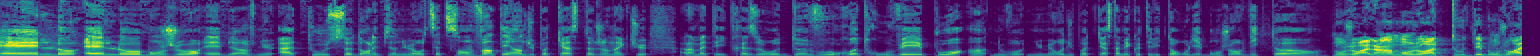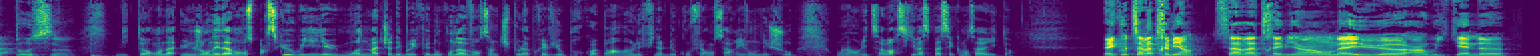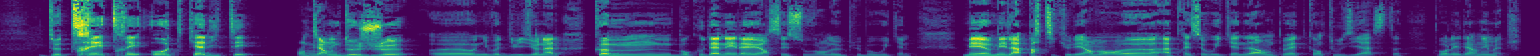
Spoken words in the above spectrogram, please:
Hello, hello, bonjour et bienvenue à tous dans l'épisode numéro 721 du podcast Jean Actu. Alain Mattei, très heureux de vous retrouver pour un nouveau numéro du podcast. À mes côtés, Victor Roulier. Bonjour Victor. Bonjour Alain, bonjour à toutes et bonjour à tous. Victor, on a une journée d'avance parce que oui, il y a eu moins de matchs à débriefer, donc on avance un petit peu la preview, pourquoi pas. hein. les finales de conférence arrivent, on est chaud. On a envie de savoir ce qui va se passer. Comment ça va Victor? Bah, écoute, ça va très bien, ça va très bien. On a eu euh, un week-end euh, de très très haute qualité en Mhm. termes de jeu euh, au niveau de divisional. Comme beaucoup d'années d'ailleurs, c'est souvent le plus beau week-end. Mais, euh, mais là, particulièrement, euh, après ce week-end-là, on ne peut être qu'enthousiaste pour les derniers matchs.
